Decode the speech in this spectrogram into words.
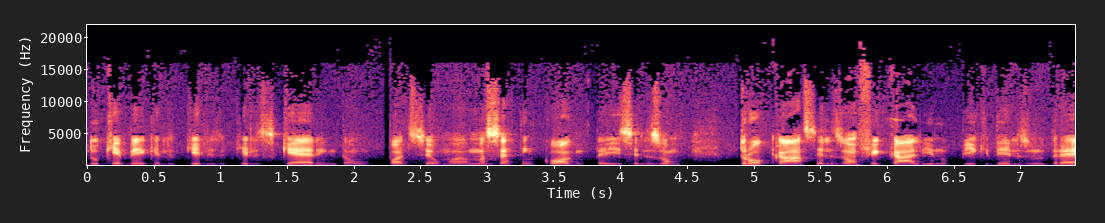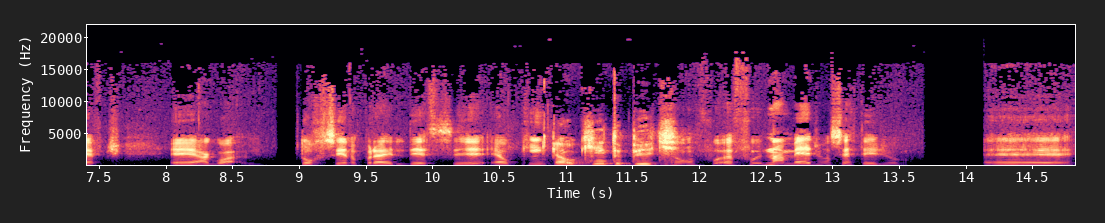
do QB que, ele, que, eles, que eles querem. Então pode ser uma, uma certa incógnita aí se eles vão trocar, se eles vão ficar ali no pique deles no draft, é, agora, torcendo para ele descer, é o quinto. É o quinto pique. Então foi, foi, na média eu acertei, Diogo. É...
